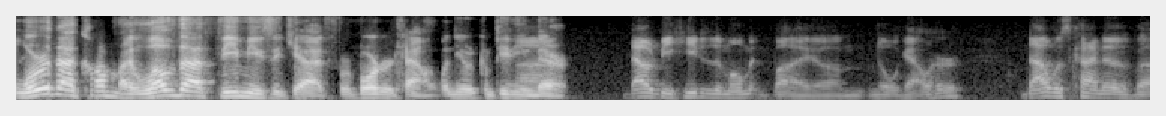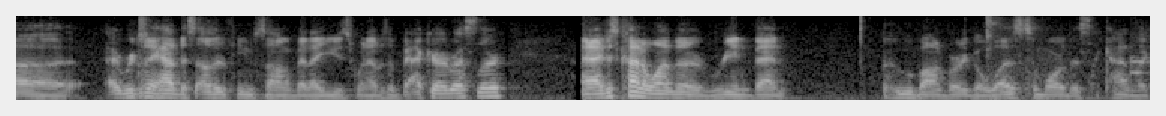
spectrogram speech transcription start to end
where did that come from? I love that theme music you had for Bordertown when you were competing Uh, there. That would be Heat of the Moment by um, Noel Gallagher. That was kind of, uh, I originally had this other theme song that I used when I was a backyard wrestler. And I just kind of wanted to reinvent who Von Vertigo was to more of this kind of like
